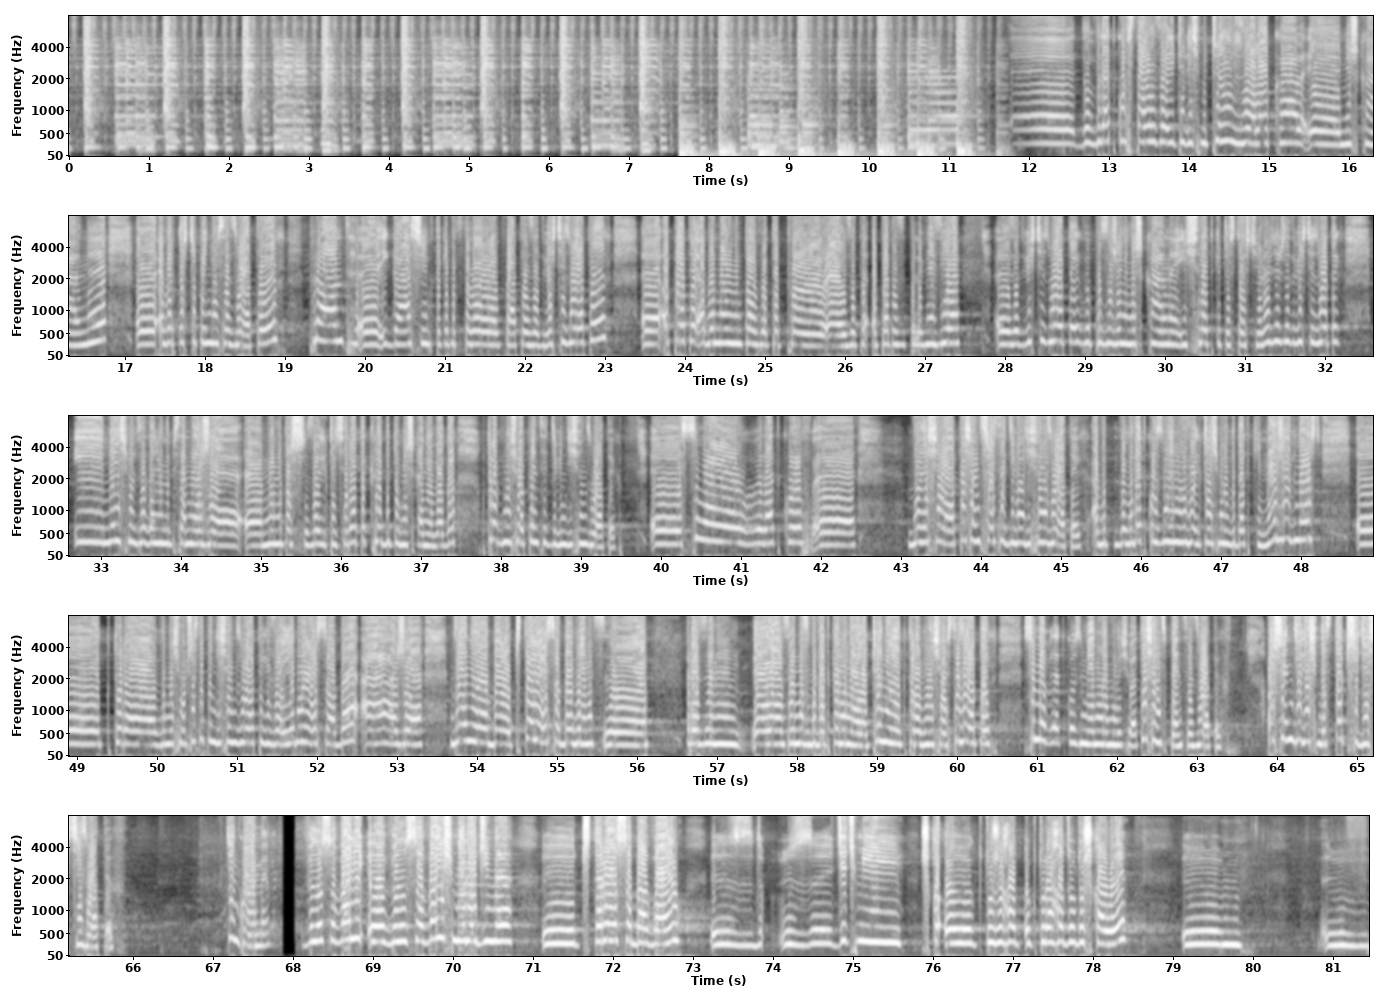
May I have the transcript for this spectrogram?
Thank you. Zaliczyliśmy czynsz za lokal e, mieszkalny e, o wartości 500 zł, prąd e, i gaz, czyli takie podstawowe opłaty za 200 zł, opłaty abonamentowe typu e, za te, opłata za telewizję za 200 zł, wyposażenie mieszkalne i środki czystości również za 200 zł i mieliśmy w zadaniu napisane, że e, mamy też zaliczyć ratę kredytu mieszkaniowego, która wynosiła 590 zł. E, sumą wydatków e, wynosiła 1690 zł, a do wydatków zmiennych zaliczyliśmy wydatki na żywność, e, które wynosiły 350 zł za jedną osobę, a że dziennie było 4 osoby, więc e, razem, e, razem z wydatkami na leczenie, które wynosiły 100 zł, suma wydatków zmiennych wynosiła 1500 zł. Oszczędziliśmy 130 zł. Dziękujemy. Wylosowali, y, wylosowaliśmy rodzinę y, czteroosobową y, z, z dziećmi, y, którzy które chodzą do szkoły.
